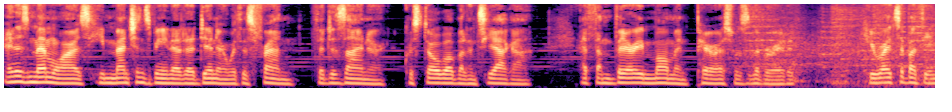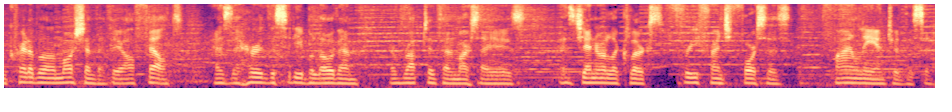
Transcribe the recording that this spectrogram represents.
In his memoirs, he mentions being at a dinner with his friend, the designer, Cristobal Balenciaga, at the very moment Paris was liberated. He writes about the incredible emotion that they all felt as they heard the city below them erupt into the Marseillaise as General Leclerc's Free French forces finally entered the city.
